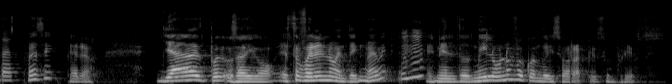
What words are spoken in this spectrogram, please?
That. Pues sí, pero ya después, o sea, digo, esto fue en el 99. En el 2001 fue cuando hizo Rápidos y Furiosos.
